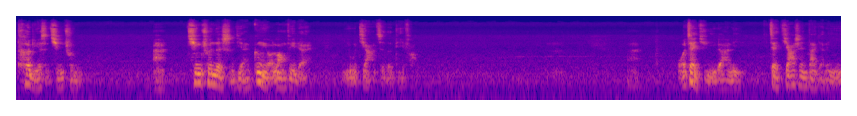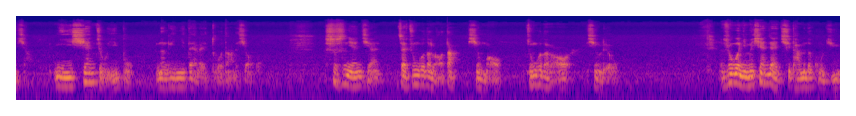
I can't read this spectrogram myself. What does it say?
特别是青春，啊，青春的时间更要浪费在有价值的地方。啊，我再举一个案例，再加深大家的印象。你先走一步，能给你带来多大的效果？四十年前，在中国的老大姓毛，中国的老二姓刘。如果你们现在去他们的故居，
